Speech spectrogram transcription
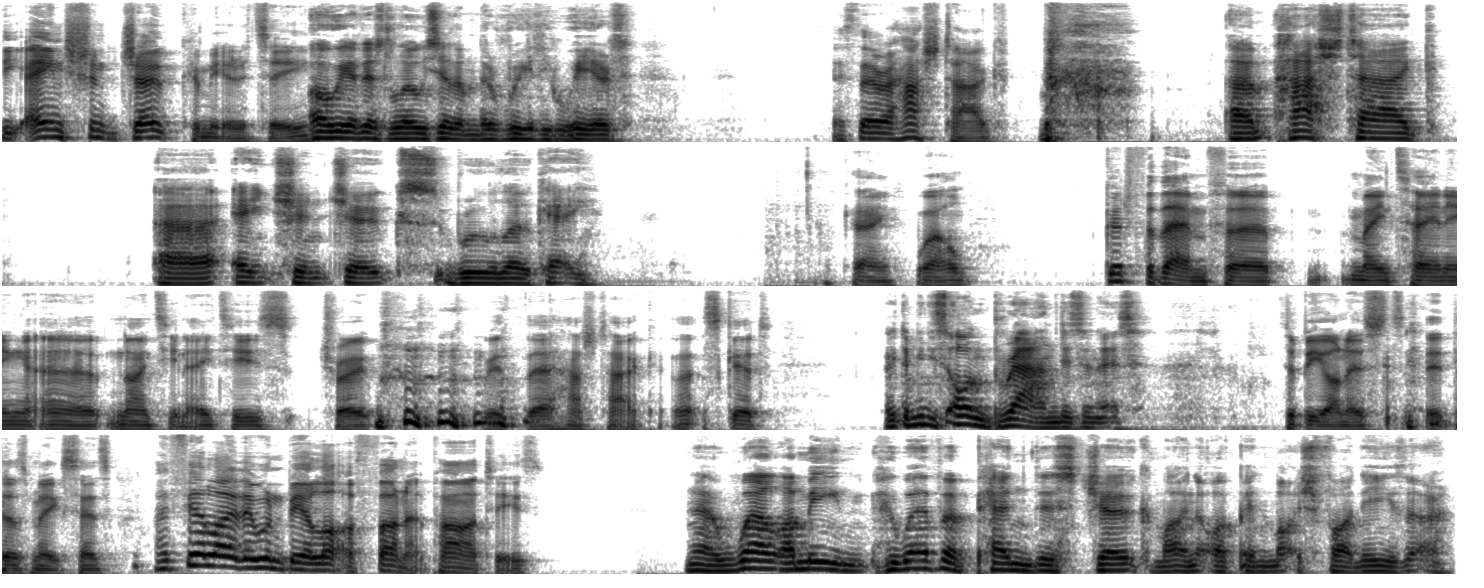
The ancient joke community. Oh yeah, there's loads of them. They're really weird. Is there a hashtag? Um, hashtag uh, ancient jokes rule okay. okay, well, good for them for maintaining a 1980s trope with their hashtag. That's good. I mean, it's on brand, isn't it? To be honest, it does make sense. I feel like there wouldn't be a lot of fun at parties. No, well, I mean, whoever penned this joke might not have been much fun either.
